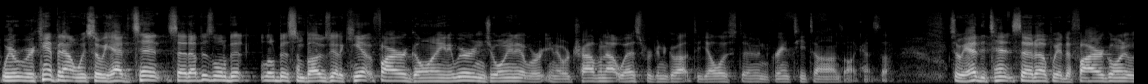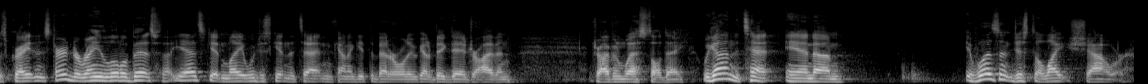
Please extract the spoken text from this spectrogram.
We were, we were camping out, so we had a tent set up. There's a little bit, a little bit of some bugs. We had a campfire going, and we were enjoying it. We're, you know, we're traveling out west. We're going to go out to Yellowstone, Grand Tetons, all that kind of stuff. So we had the tent set up. We had the fire going. It was great. And it started to rain a little bit. So thought, yeah, it's getting late. We'll just get in the tent and kind of get to bed early. We've got a big day of driving, driving west all day. We got in the tent, and um, it wasn't just a light shower.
